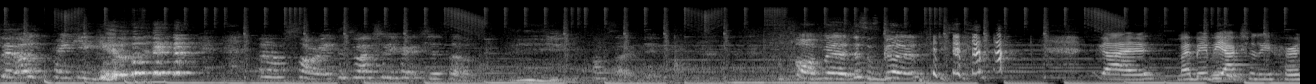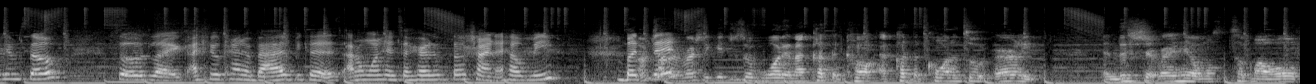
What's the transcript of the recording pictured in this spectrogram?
Babe, I was pranking you. but I'm sorry, because you actually hurt yourself. I'm sorry, babe. Oh man, this is good. Guys, my baby actually hurt himself. So it's like, I feel kind of bad because I don't want him to hurt himself trying to help me. But I'm trying to rush to get you some water, and I cut the corn. I cut the corner too early, and this shit right here almost took my whole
